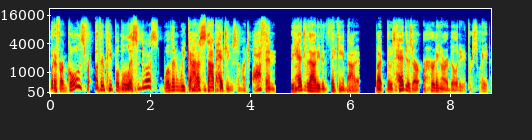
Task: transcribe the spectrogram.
But if our goal is for other people to listen to us, well, then we got to stop hedging so much. Often we hedge without even thinking about it, but those hedges are, are hurting our ability to persuade.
